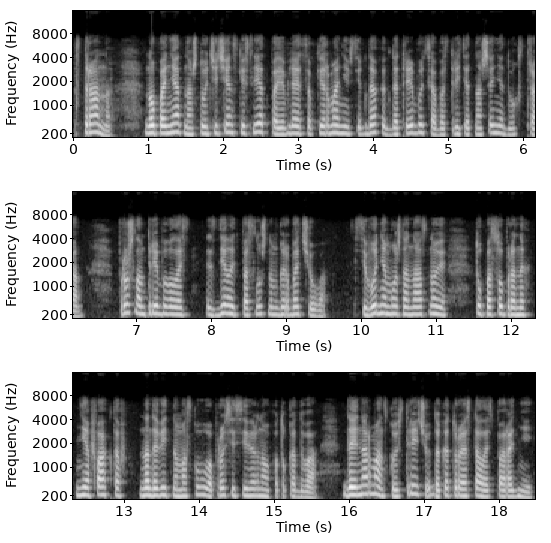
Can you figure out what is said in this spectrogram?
Странно, но понятно, что чеченский след появляется в Германии всегда, когда требуется обострить отношения двух стран. В прошлом требовалось сделать послушным Горбачева. Сегодня можно на основе тупо собранных не фактов надавить на Москву в вопросе Северного потока-2. Да и нормандскую встречу, до которой осталось пара дней,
